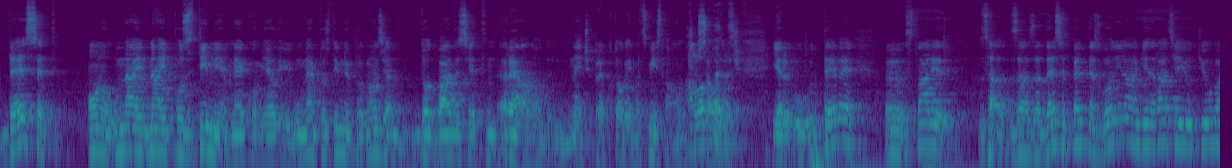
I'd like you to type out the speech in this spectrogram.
10, ono, u naj, najpozitivnijem nekom, jeli, u najpozitivnijoj prognozi, do 20 realno neće preko toga imati smisla, on će se odreći. Jer u, TV e, stvar je za, za, za 10-15 godina generacija YouTube-a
